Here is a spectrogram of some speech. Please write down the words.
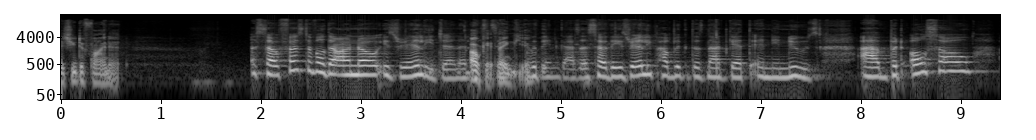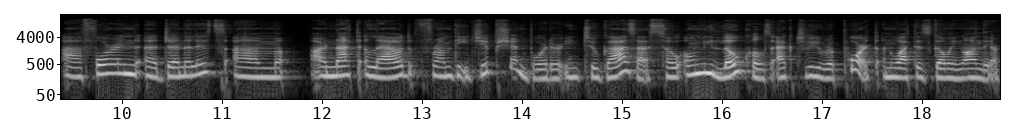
as you define it? So first of all, there are no Israeli journalists okay, thank you. within Gaza. So the Israeli public does not get any news. Uh, but also uh, foreign uh, journalists um, are not allowed from the Egyptian border into Gaza. So only locals actually report on what is going on there.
